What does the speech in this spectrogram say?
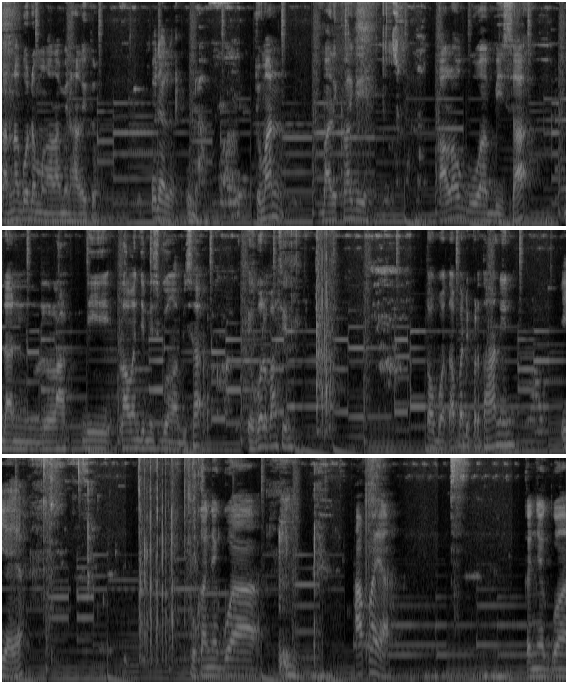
Karena gue udah mengalami hal itu. Udah lo. Udah. Cuman balik lagi. Kalau gua bisa dan di lawan jenis gua nggak bisa, ya gue lepasin. Toh buat apa dipertahanin? Iya ya. Bukannya gua apa ya? Bukannya gua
